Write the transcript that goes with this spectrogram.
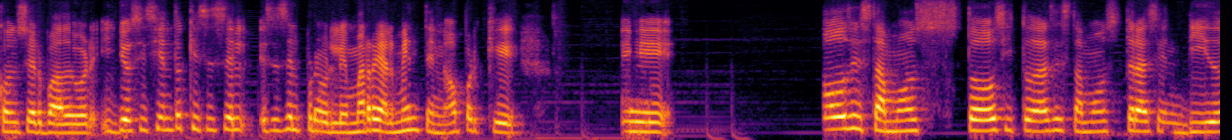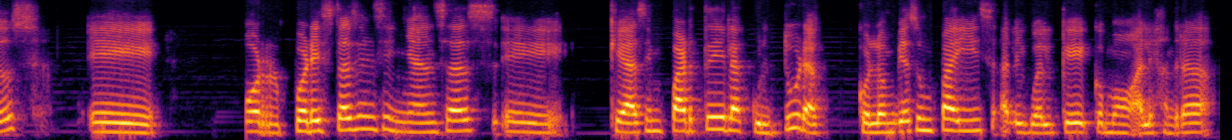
conservador. Y yo sí siento que ese es el, ese es el problema realmente, ¿no? Porque eh, todos estamos, todos y todas estamos trascendidos eh, por, por estas enseñanzas eh, que hacen parte de la cultura. Colombia es un país, al igual que como Alejandra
